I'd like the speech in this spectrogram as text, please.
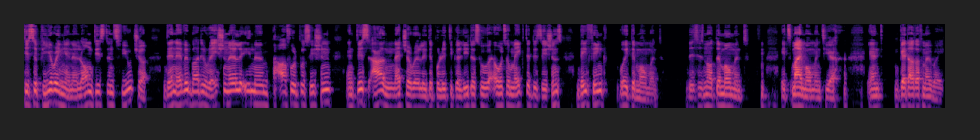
disappearing in a long distance future, then everybody rational in a powerful position, and these are naturally the political leaders who also make the decisions, they think, wait a moment, this is not the moment, it's my moment here, and get out of my way.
